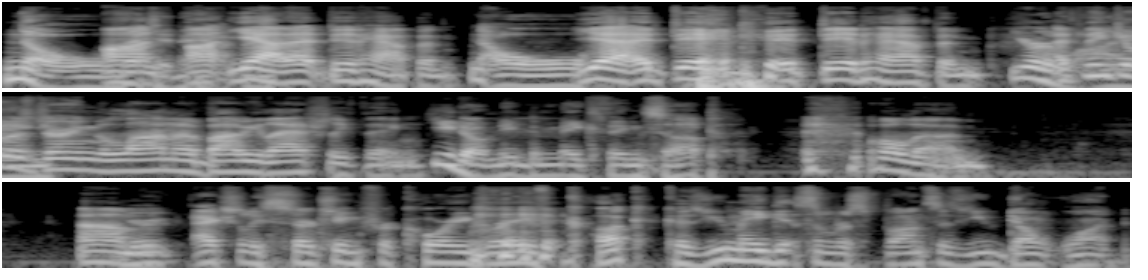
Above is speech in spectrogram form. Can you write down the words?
No, that On, didn't on- yeah, that did happen. no, Yeah, it did. It did happen. You're I think it was during the Lana Bobby Lashley thing. You don't need to make things up. Hold on. Um You're actually searching for Corey Grave cuck because you may get some responses you don't want.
